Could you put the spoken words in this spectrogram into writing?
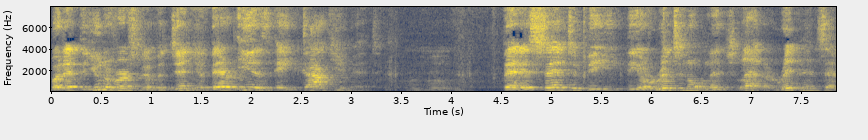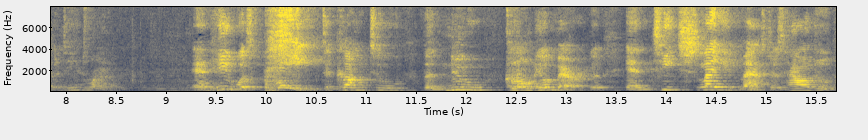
But at the University of Virginia, there is a document mm-hmm. that is said to be the original Lynch letter, written in 1712. And he was paid to come to the new colonial America and teach slave masters how to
